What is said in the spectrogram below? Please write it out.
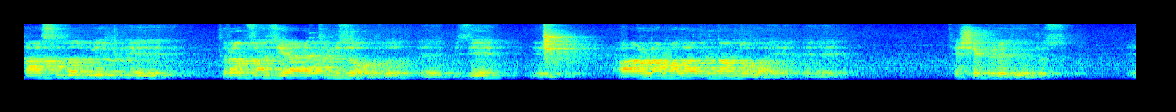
hasılı bir Trabzon ziyaretimiz oldu. E, bizi e, ağırlamalarından dolayı e, teşekkür ediyoruz. E,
